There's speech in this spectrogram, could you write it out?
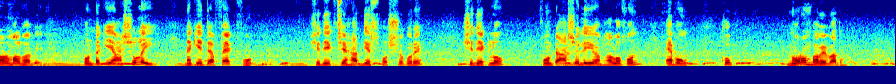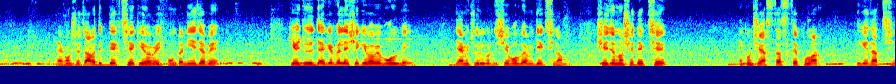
নর্মালভাবে ফোনটা কি আসলেই নাকি এটা ফ্যাক ফোন সে দেখছে হাত দিয়ে স্পর্শ করে। সে দেখল ফোনটা আসলেই ভালো ফোন এবং খুব নরমভাবে বাঁধা। এখন সে চারিদিক দেখছে কীভাবে এই ফোনটা নিয়ে যাবে। কেউ যদি দেখে ফেলে সে কীভাবে বলবে? যে আমি চুরি করতে, সে বলবে, আমি দেখছিলাম। সেই জন্য সে দেখছে এখন সে আস্তে আস্তে খোলার দিকে যাচ্ছে।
